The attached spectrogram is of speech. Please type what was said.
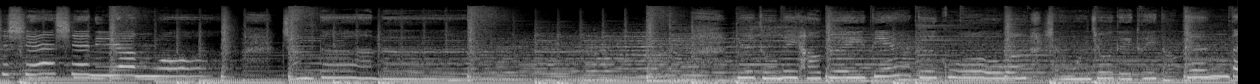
是谢谢你让我长大了。越多美好堆叠的过往，想忘就得推倒更大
